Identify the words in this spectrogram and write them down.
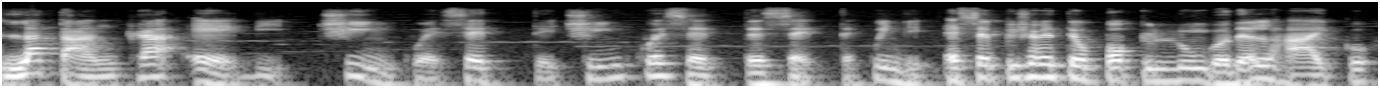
La tanka è di 5, 7, 5, 7, 7, quindi è semplicemente un po' più lungo dell'haiku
